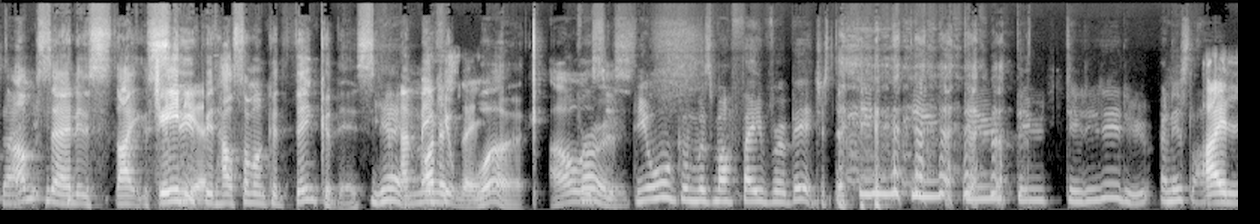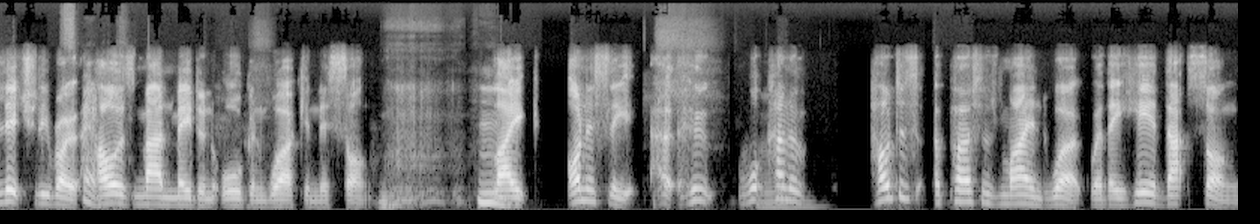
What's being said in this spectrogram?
gonna I'm saying it's like Genius. stupid how someone could think of this Yeah, and make honestly. it work. I was Bro, just, the organ was my favorite bit. Just a doo, doo, doo, doo, doo, doo, doo, doo. and it's like, I literally wrote, Yeah. "How has man made an organ work in this song?" mm, Like, honestly, who? What kind of? Mm. How does a person's mind work where they hear that song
